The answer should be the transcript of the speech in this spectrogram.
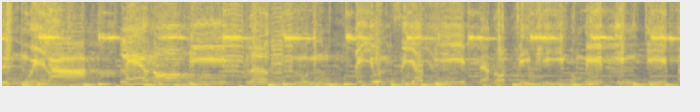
ถึงเวลาี แต่รถที่ขี่ก็เมดอินเจแป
